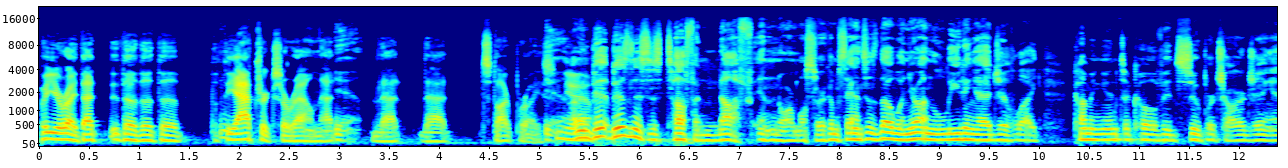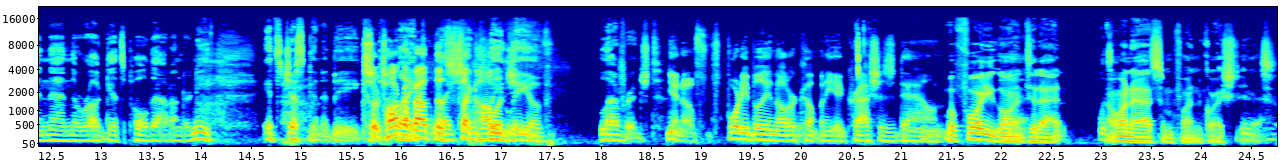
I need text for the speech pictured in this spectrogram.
But you're right. That the the the, the theatrics around that Yeah. that that stock price. Yeah. I mean, bu- business is tough enough in normal circumstances, though. When you're on the leading edge of like coming into COVID, supercharging, and then the rug gets pulled out underneath, it's just going to be. So talk like- about the like psychology of leveraged. you know forty billion dollar company. It crashes down. Before you go into that, I want to ask some fun questions.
